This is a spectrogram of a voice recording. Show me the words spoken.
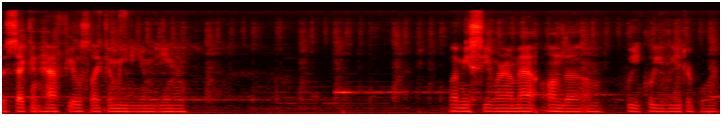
the second half feels like a medium demon. Let me see where I'm at on the um, weekly leaderboard.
